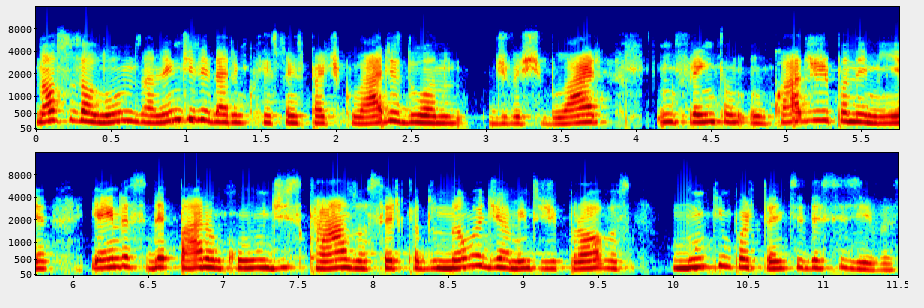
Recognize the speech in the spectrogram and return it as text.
Nossos alunos, além de lidarem com questões particulares do ano de vestibular, enfrentam um quadro de pandemia e ainda se deparam com um descaso acerca do não adiamento de provas muito importantes e decisivas.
